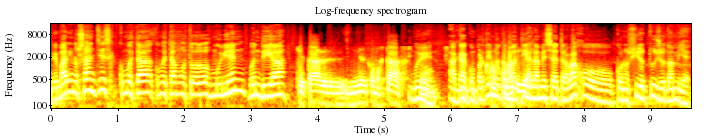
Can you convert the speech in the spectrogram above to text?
de Mariano Sánchez. ¿Cómo está? ¿Cómo estamos todos? Muy bien. Buen día. ¿Qué tal, Miguel? ¿Cómo estás? Muy bien. Acá compartiendo con Matías? la mesa de trabajo, conocido tuyo también.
